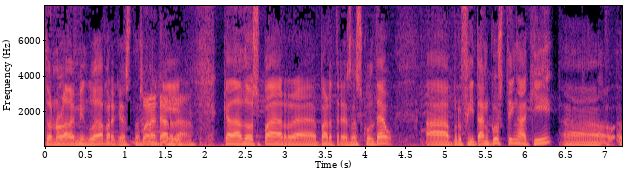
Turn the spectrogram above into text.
dono la benvinguda perquè estàs Bona per aquí tarda. cada dos per, eh, per tres. Escolteu, eh, aprofitant que us tinc aquí, eh,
